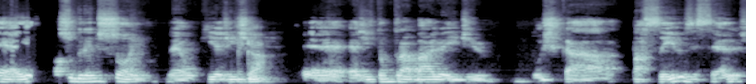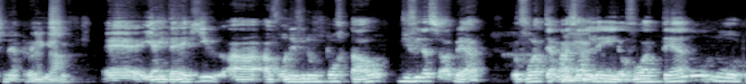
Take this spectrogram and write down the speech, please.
É, esse é o nosso grande sonho, né? O que a gente é, a gente tem um trabalho aí de buscar parceiros e sellers, né, para isso. É, e a ideia é que a, a Vone vire um portal de vida a céu aberto. Eu vou até mais uhum. além, eu vou até no, no,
